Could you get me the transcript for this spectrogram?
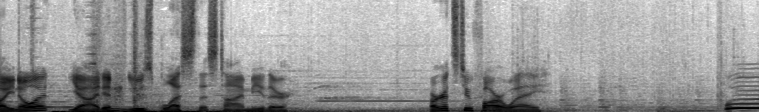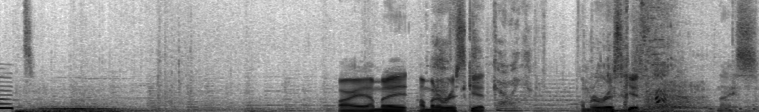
Oh, you know what? Yeah, I didn't use bless this time either. Target's too far away. What? All right, I'm gonna I'm gonna risk it. I'm gonna risk it. Nice.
